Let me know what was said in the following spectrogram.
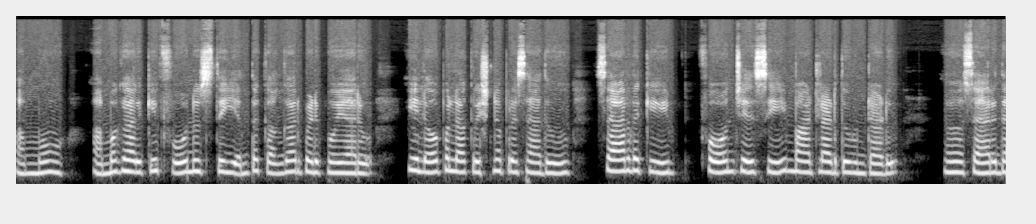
అమ్మో అమ్మగారికి ఫోన్ వస్తే ఎంత కంగారు పడిపోయారు. ఈ లోపల కృష్ణప్రసాద్ శారదకి ఫోన్ చేసి మాట్లాడుతూ ఉంటాడు. శారద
